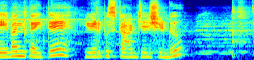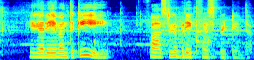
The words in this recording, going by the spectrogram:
రేవంత్ అయితే ఏడుపు స్టార్ట్ చేసిండు. ఇక రేవంత్కి ఫాస్ట్గా బ్రేక్ఫాస్ట్ పెట్టేద్దాం.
